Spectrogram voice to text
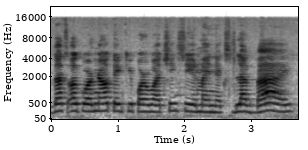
That's all for now. Thank you for watching. See you in my next vlog. Bye!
